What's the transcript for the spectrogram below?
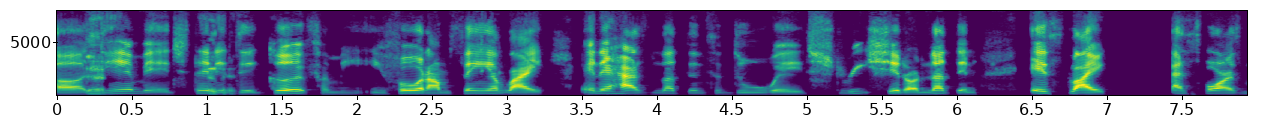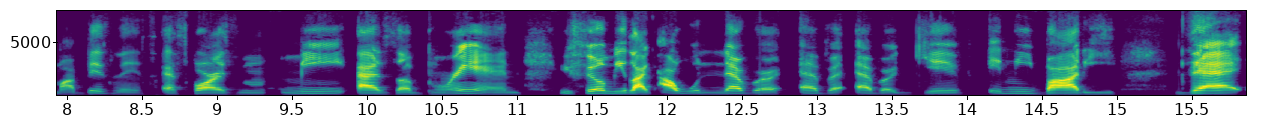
uh damage than it did good for me. You feel what I'm saying? Like, and it has nothing to do with street shit or nothing. It's like as far as my business, as far as m- me as a brand, you feel me? Like I will never, ever, ever give anybody that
